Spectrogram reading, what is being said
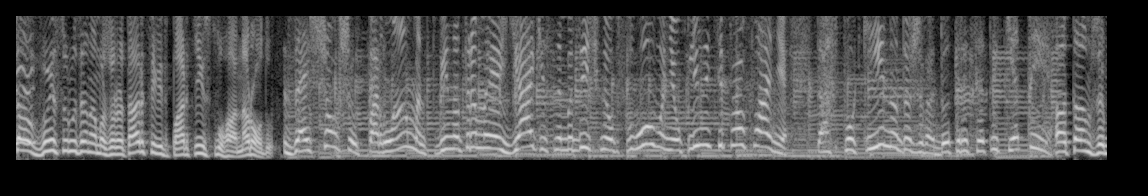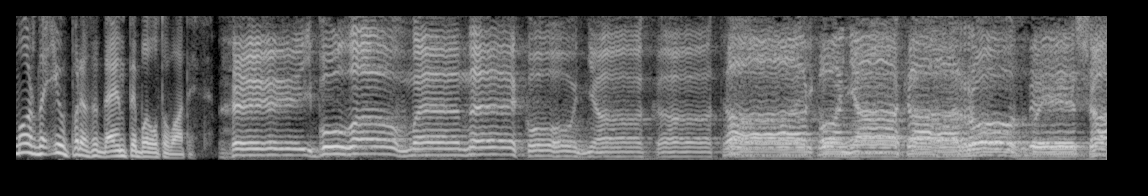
та висунути на мажоритарці від партії Слуга народу. Зайшовши в парламент, він отримає якісне медичне обслуговування у клініці Феофанія та спокійно доживе до 35. А там же можна і в президенти балотуватись. Гей, була в мене коняка, та коняка розбишака.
